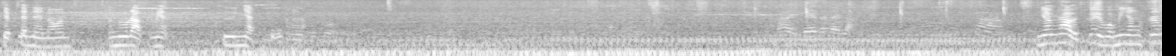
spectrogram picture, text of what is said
เจ็บจะแน่นอนอนุรักษ์เนี่ยคือหยัดโบกนี่แหละ ได้แม่อะไรล่ะสาม ยังเท่าก็อยู่ว่ามียังเรื่อง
